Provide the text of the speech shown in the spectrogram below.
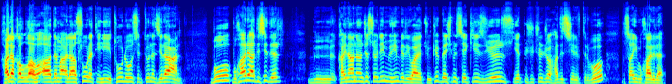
Halakallahu Adem'e ala suretihi tuluhu sittune zira'an. Bu Bukhari hadisidir. Kaynağını önce söyleyeyim mühim bir rivayet çünkü. 5873. hadis-i şeriftir bu. Bu Sahih Bukhari'de.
